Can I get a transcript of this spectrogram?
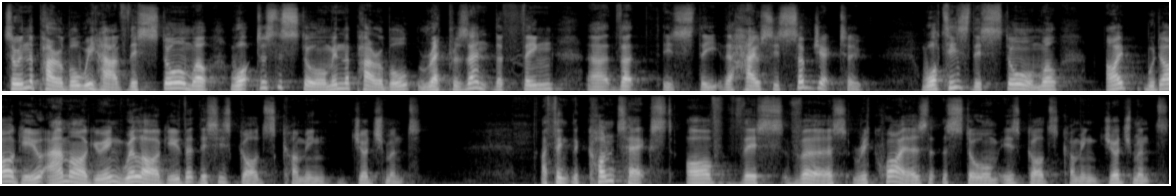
So, in the parable, we have this storm. Well, what does the storm in the parable represent? The thing uh, that is the, the house is subject to. What is this storm? Well, I would argue, am arguing, will argue that this is God's coming judgment. I think the context of this verse requires that the storm is God's coming judgment.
